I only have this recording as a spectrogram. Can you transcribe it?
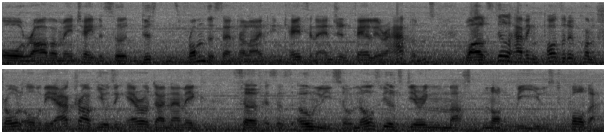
or rather maintain a certain distance from the center line in case an engine failure happens while still having positive control over the aircraft using aerodynamic surfaces only, so nose wheel steering must not be used for that.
